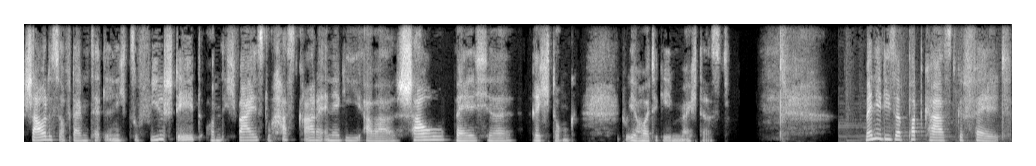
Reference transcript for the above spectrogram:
schau, dass auf deinem Zettel nicht zu viel steht und ich weiß, du hast gerade Energie, aber schau, welche Richtung du ihr heute geben möchtest. Wenn dir dieser Podcast gefällt,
